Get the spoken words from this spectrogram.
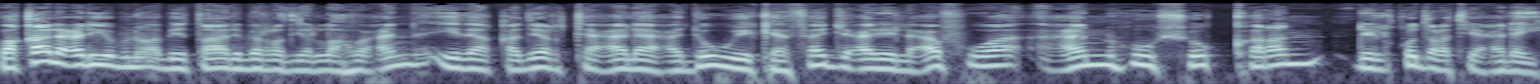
وقال علي بن أبي طالب رضي الله عنه إذا قدرت على عدوك فاجعل العفو عنه شكرا للقدرة عليه.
